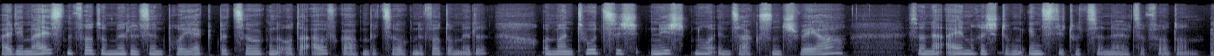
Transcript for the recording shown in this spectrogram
weil die meisten Fördermittel sind projektbezogene oder aufgabenbezogene Fördermittel und man tut sich nicht nur in Sachsen schwer, so eine Einrichtung institutionell zu fördern. Äh,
